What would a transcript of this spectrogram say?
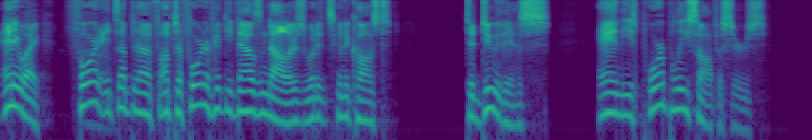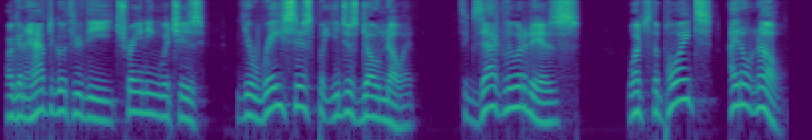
Anyway, for it's up to up to four hundred fifty thousand dollars. What it's going to cost to do this, and these poor police officers are going to have to go through the training, which is you're racist, but you just don't know it. It's exactly what it is. What's the point? I don't know.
